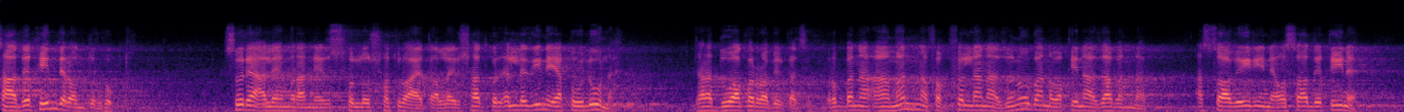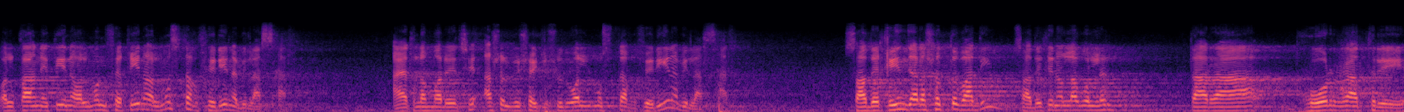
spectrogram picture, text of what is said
সাদেকিনদের অন্তর্ভুক্ত। সুরে আল ইমরানের ষোলো, সতেরো আয়ত আল্লাহ ইরশাদ করে আল্লাদিন ইয়াকুলুনা যারা দোয়া কর রবের কাছে, রব্বানা আমান্না ফকফুল্লানা জুনুবান ওয়াকিনা আজাবান্না আসাবিরিন অসাদেকিন অলকান ইতিন অলমুন ফেকিন অল মুস্তাকফিরিন আবিল আসার আয়াত লম্বা রয়েছে, আসল বিষয়টি শুধু অল মুস্তাক ফেরিন আবিল আসার সাদেকিন যারা সত্যবাদী, সাদেকিন আল্লাহ বললেন তারা ভোর রাত্রে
